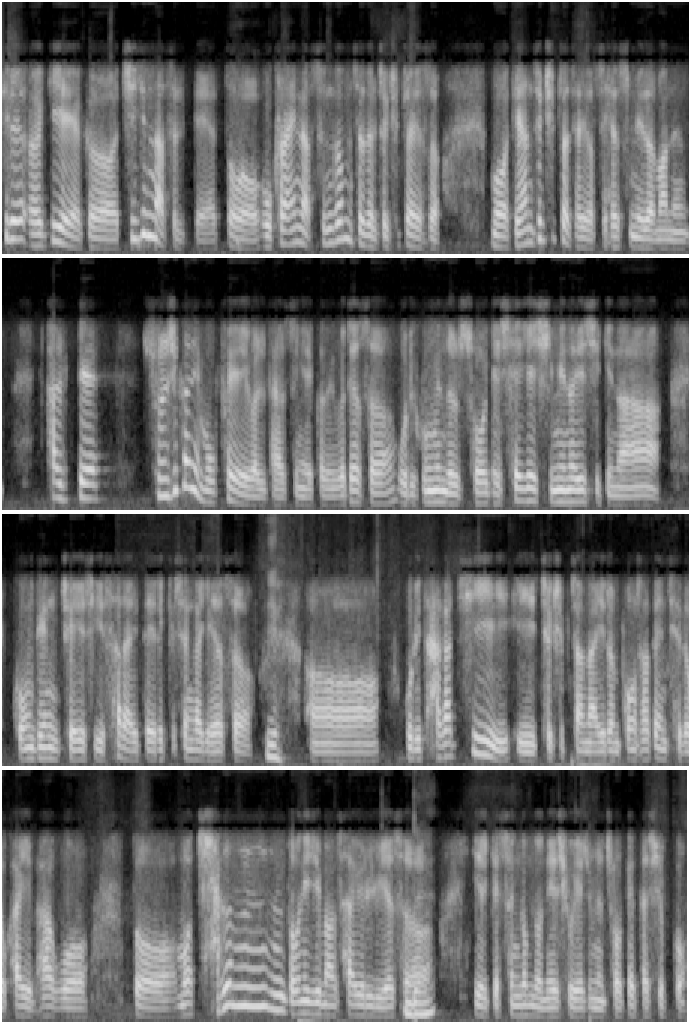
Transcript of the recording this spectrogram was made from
티르기에 그 지진 났을 때 또 우크라이나 성검서들 적십자에서 뭐 대한 적십자에서 했습니다만은 할 때 순식간에 목표액을 달성했거든요. 그래서 우리 국민들 속에 세계 시민의식이나 공동체의식이 살아있다 이렇게 생각해서, 예. 어, 우리 다 같이 이 적십자나 이런 봉사단체도 가입하고 또 뭐 작은 돈이지만 사회를 위해서 네. 이렇게 성금도 내시고 해주면 좋겠다 싶고.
